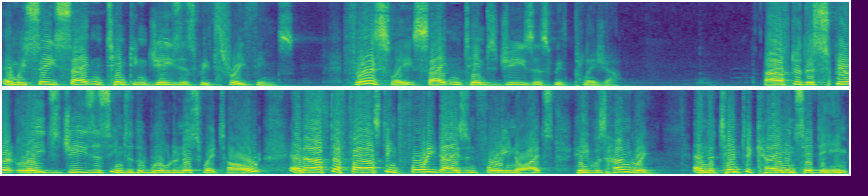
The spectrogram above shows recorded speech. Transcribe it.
And we see Satan tempting Jesus with three things. Firstly, Satan tempts Jesus with pleasure. After the Spirit leads Jesus into the wilderness, we're told, and after fasting 40 days and 40 nights, he was hungry. And the tempter came and said to him,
